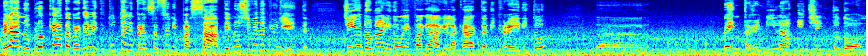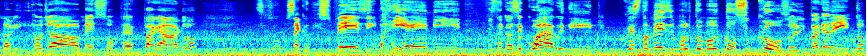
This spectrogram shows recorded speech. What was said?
Me l'hanno bloccata praticamente tutte le transazioni passate non si vede più niente. Cioè io domani dovrei pagare la carta di credito eh, ben 3100 dollari. Ho già messo per pagarlo. Ci sono un sacco di spese, Miami, queste cose qua, quindi questo mese è molto molto succoso il pagamento,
